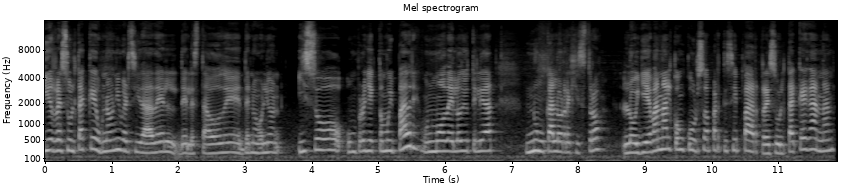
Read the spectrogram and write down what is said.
Y resulta que una universidad del, del estado de, de Nuevo León hizo un proyecto muy padre, un modelo de utilidad, nunca lo registró. Lo llevan al concurso a participar, resulta que ganan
